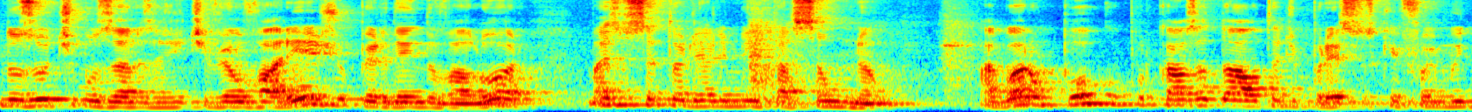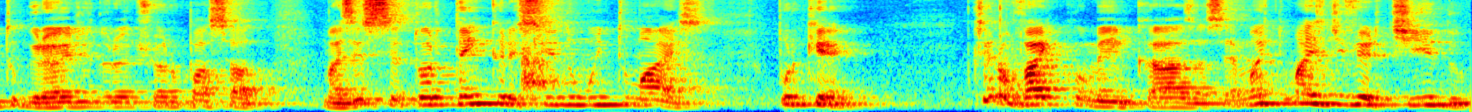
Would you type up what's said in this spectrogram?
nos últimos anos a gente vê o varejo perdendo valor, mas o setor de alimentação não? Agora um pouco por causa da alta de preços que foi muito grande durante o ano passado. Mas esse setor tem crescido muito mais. Por quê? Porque você não vai comer em casa, é muito mais divertido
